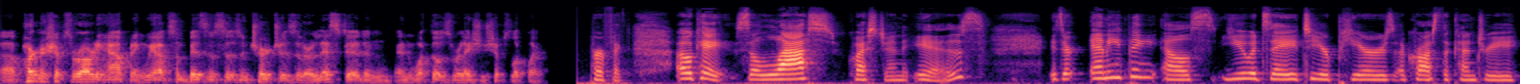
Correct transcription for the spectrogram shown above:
uh, partnerships that are already happening. We have some businesses and churches that are listed and, and what those relationships look like. Perfect. Okay. So last question is, is there anything else you would say to your peers across the country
